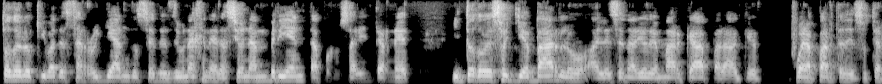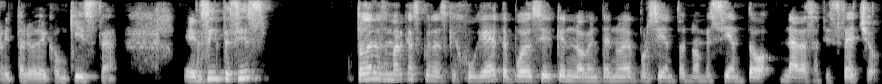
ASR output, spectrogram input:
todo lo que iba desarrollándose desde una generación hambrienta por usar Internet y todo eso llevarlo al escenario de marca para que fuera parte de su territorio de conquista. En síntesis, todas las marcas con las que jugué, te puedo decir que en 99% no me siento nada satisfecho,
